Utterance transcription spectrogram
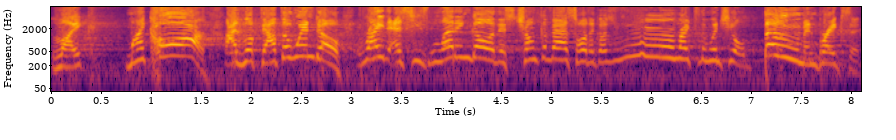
Like my car. I looked out the window right as he's letting go of this chunk of asphalt. It goes right to the windshield, boom, and breaks it.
